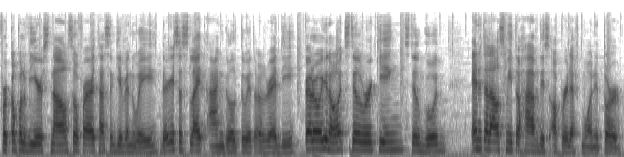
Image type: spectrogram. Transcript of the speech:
for a couple of years now. So far, it hasn't given way. There is a slight angle to it already. Pero, you know, it's still working, still good. And it allows me to have this upper left monitor.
